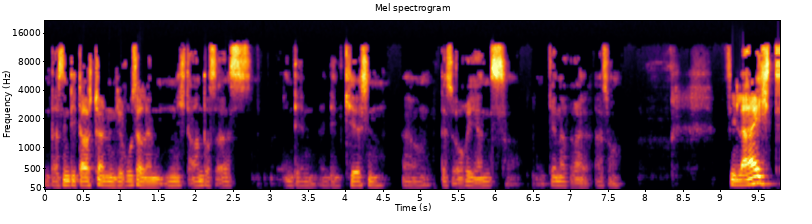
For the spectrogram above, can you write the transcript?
da sind die Darstellungen in Jerusalem nicht anders als in den, in den Kirchen ähm, des Orients generell. Also vielleicht,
